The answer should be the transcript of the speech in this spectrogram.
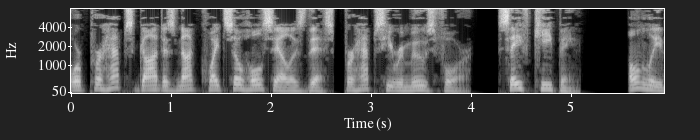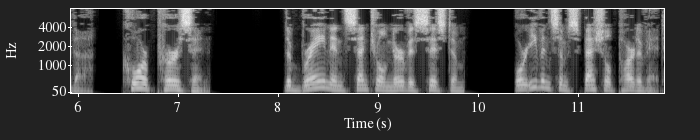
Or perhaps God is not quite so wholesale as this, perhaps he removes for safekeeping only the core person the brain and central nervous system—or even some special part of it.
